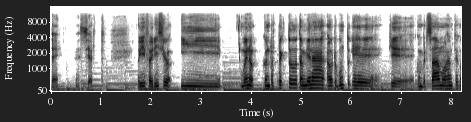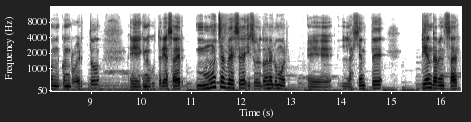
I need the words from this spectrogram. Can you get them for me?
Sí, es cierto. Oye, Fabricio, y bueno, con respecto también a, a otro punto que, que conversábamos antes con, con Roberto, eh, que nos gustaría saber, muchas veces, y sobre todo en el humor, eh, la gente tiende a pensar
